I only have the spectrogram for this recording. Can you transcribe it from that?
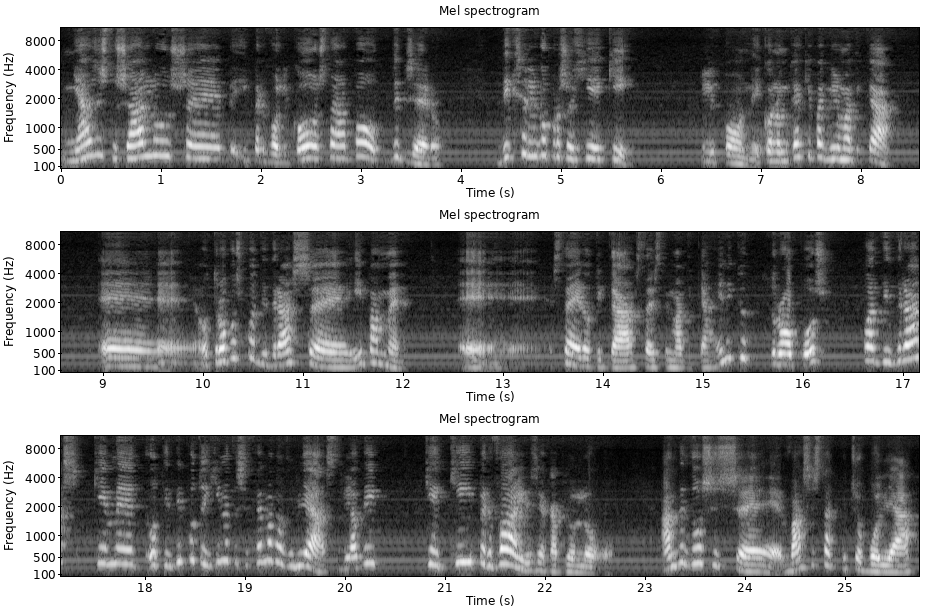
μοιάζεις στους άλλους ε, υπερβολικός, θα πω, δεν ξέρω. Δείξε λίγο προσοχή εκεί. Λοιπόν, οικονομικά και επαγγελματικά. Ε, ο τρόπος που αντιδράς, ε, είπαμε, ε, στα ερωτικά, στα αισθηματικά, είναι και ο τρόπος που αντιδράς και με οτιδήποτε γίνεται σε θέματα δουλειάς. Δηλαδή, και εκεί υπερβάλλεις για κάποιο λόγο. Αν δεν δώσεις ε, βάση στα κουτσομπολιά,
